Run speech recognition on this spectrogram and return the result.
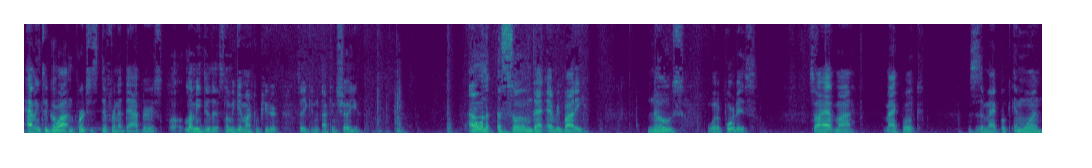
having to go out and purchase different adapters. Well, let me do this. Let me get my computer so you can I can show you. I don't want to assume that everybody knows what a port is. So I have my MacBook. This is a MacBook M1.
